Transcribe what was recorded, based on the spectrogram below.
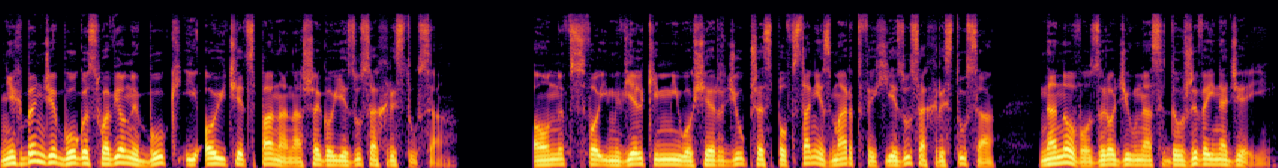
Niech będzie błogosławiony Bóg i Ojciec Pana naszego Jezusa Chrystusa. On w swoim wielkim miłosierdziu przez powstanie z martwych Jezusa Chrystusa na nowo zrodził nas do żywej nadziei,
